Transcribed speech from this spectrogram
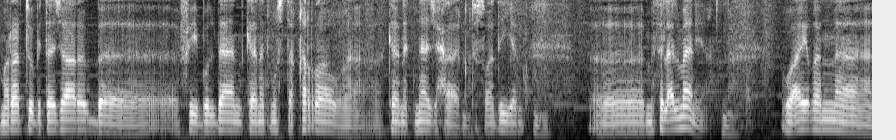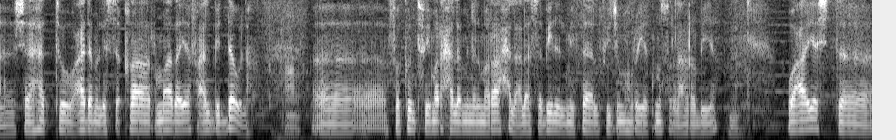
مررت بتجارب آه، في بلدان كانت مستقرة وكانت ناجحة اقتصاديا آه، مثل ألمانيا نعم. وأيضا آه، شاهدت عدم الاستقرار ماذا يفعل بالدولة فكنت في مرحلة من المراحل على سبيل المثال في جمهورية مصر العربية نعم. وعايشت آه،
